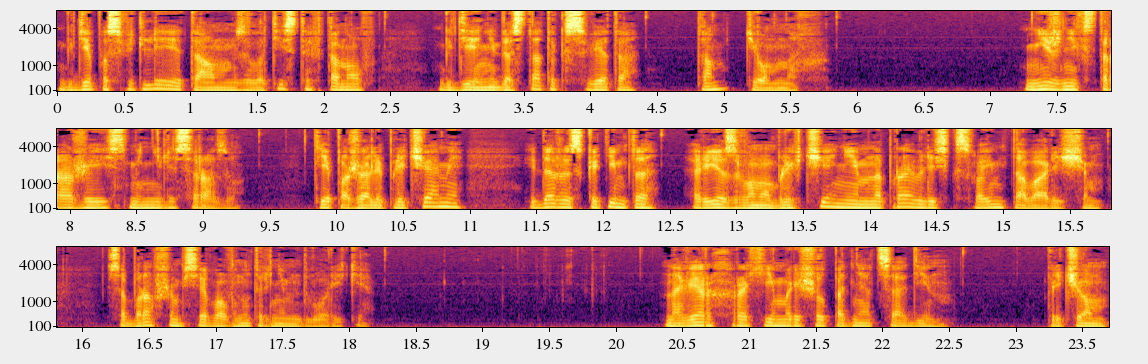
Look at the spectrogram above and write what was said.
где посветлее, там золотистых тонов, где недостаток света, там темных. Нижних стражей сменили сразу. Те пожали плечами и даже с каким-то резвым облегчением направились к своим товарищам, собравшимся во внутреннем дворике. Наверх Рахим решил подняться один, причем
